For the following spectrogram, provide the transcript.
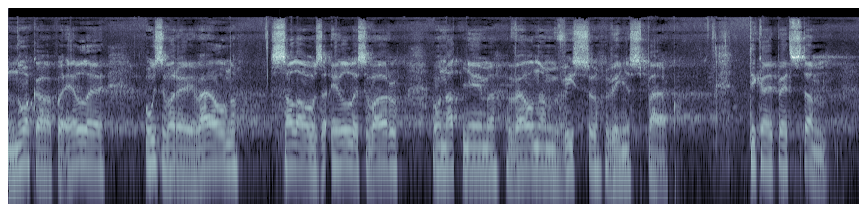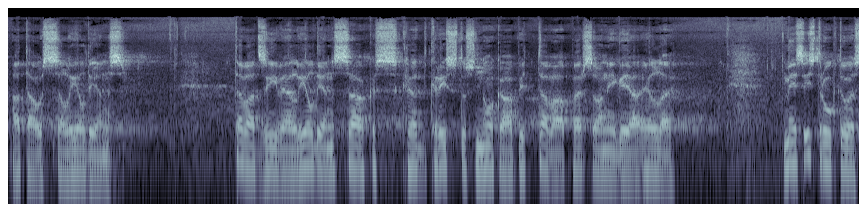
nokāpa ellē, uzvarēja vēlnu, salauza elles varu un atņēma vēlnam visu viņa spēku. Tikai pēc tam attausa lieldienas. Tavā dzīvē lieldienas sākas, kad Kristus nokāpja tavā personīgajā ellē. Mēs iztrūktos,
